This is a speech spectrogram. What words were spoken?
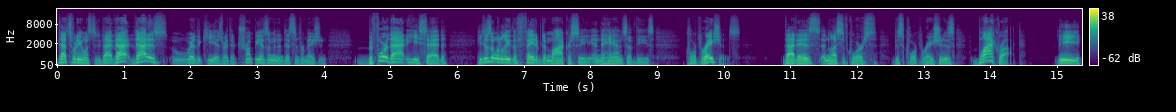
that's what he wants to do. That that that is where the key is right there. Trumpism and the disinformation. Before that, he said he doesn't want to leave the fate of democracy in the hands of these corporations. That is, unless of course this corporation is BlackRock, the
